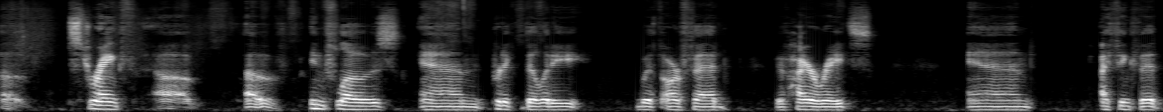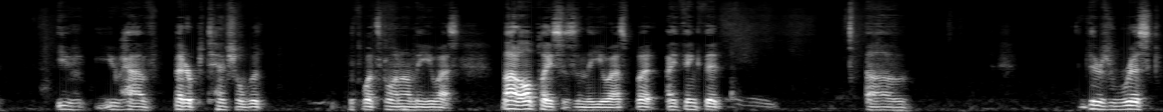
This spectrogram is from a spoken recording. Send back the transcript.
of strength, uh, of inflows and predictability with our Fed. We have higher rates, and I think that you you have better potential with with what's going on in the U.S. Not all places in the U.S., but I think that uh, there's risk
